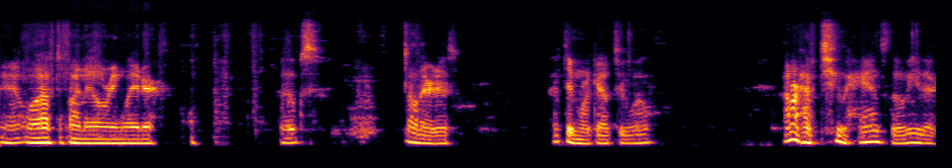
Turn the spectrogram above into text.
Yeah, we'll have to find the O-ring later. Oops. Oh, there it is. That didn't work out too well. I don't have two hands though either.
